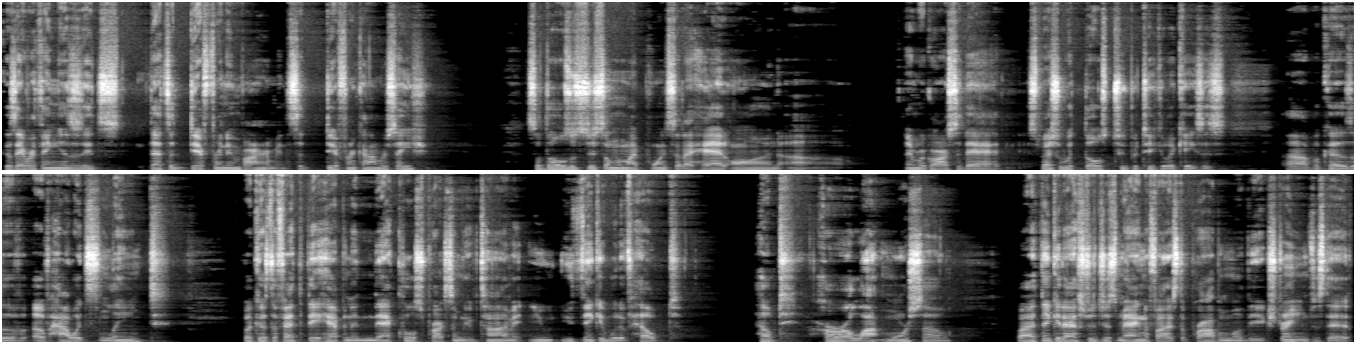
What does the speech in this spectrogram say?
because everything is, it's, that's a different environment. It's a different conversation. So those are just some of my points that I had on, uh, in regards to that, especially with those two particular cases, uh, because of, of how it's linked because the fact that they happened in that close proximity of time, it, you you think it would have helped helped her a lot more so. But I think it actually just magnifies the problem of the extremes. Is that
